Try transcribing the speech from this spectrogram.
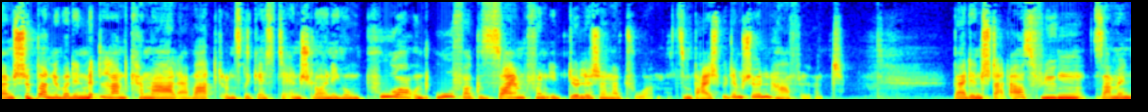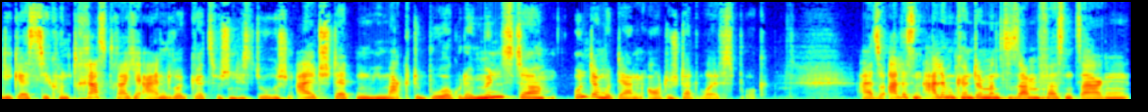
Beim Schippern über den Mittellandkanal erwartet unsere Gäste Entschleunigung pur und Ufer gesäumt von idyllischer Natur, zum Beispiel dem schönen Havelland. Bei den Stadtausflügen sammeln die Gäste kontrastreiche Eindrücke zwischen historischen Altstädten wie Magdeburg oder Münster und der modernen Autostadt Wolfsburg. Also alles in allem könnte man zusammenfassend sagen,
